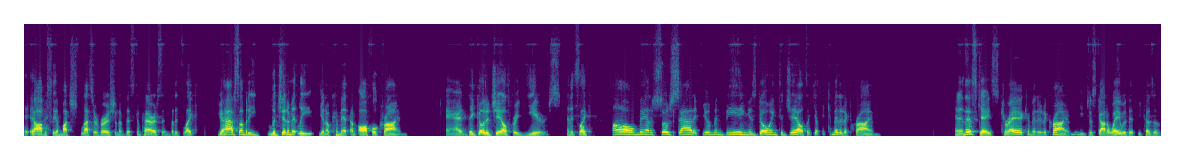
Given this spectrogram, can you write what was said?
eh, eh, obviously a much lesser version of this comparison, but it's like you have somebody legitimately, you know, commit an awful crime and they go to jail for years. And it's like, oh man, it's so sad. A human being is going to jail. It's like yeah, they committed a crime. And in this case, Correa committed a crime. He just got away with it because of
